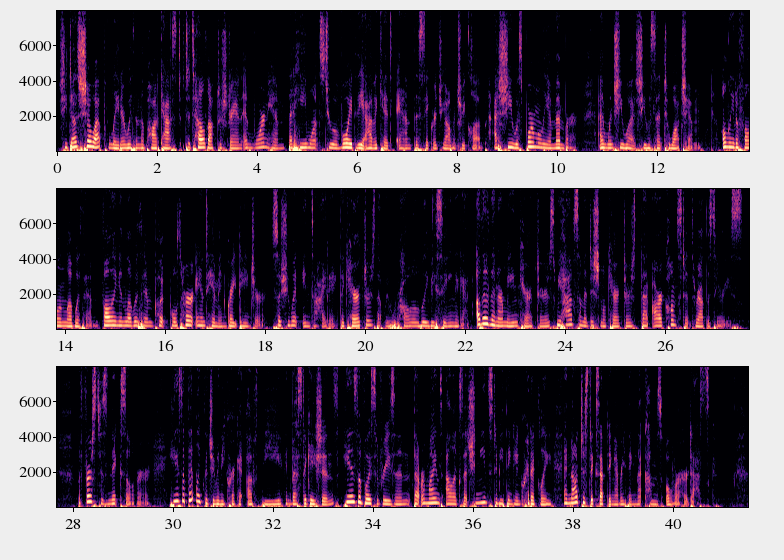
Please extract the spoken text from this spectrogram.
She does show up later within the podcast to tell Dr. Strand and warn him that he wants to avoid the Advocate and the Sacred Geometry Club, as she was formerly a member, and when she was, she was sent to watch him only to fall in love with him. Falling in love with him put both her and him in great danger, so she went into hiding. The characters that we will probably be seeing again. Other than our main characters, we have some additional characters that are constant throughout the series. The first is Nick Silver. He is a bit like the Jiminy Cricket of the investigations. He is the voice of reason that reminds Alex that she needs to be thinking critically and not just accepting everything that comes over her desk.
